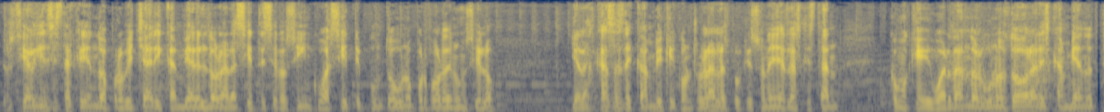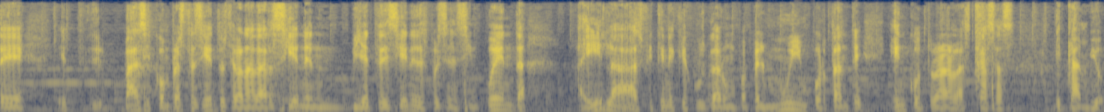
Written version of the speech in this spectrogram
Pero si alguien se está queriendo aprovechar y cambiar el dólar a 7.05 o a 7.1, por favor denúncielo. Y a las casas de cambio hay que controlarlas porque son ellas las que están como que guardando algunos dólares, cambiándote, eh, vas y compras 300, te van a dar 100 en billete de 100 y después en 50. Ahí la ASFI tiene que juzgar un papel muy importante en controlar las casas de cambio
